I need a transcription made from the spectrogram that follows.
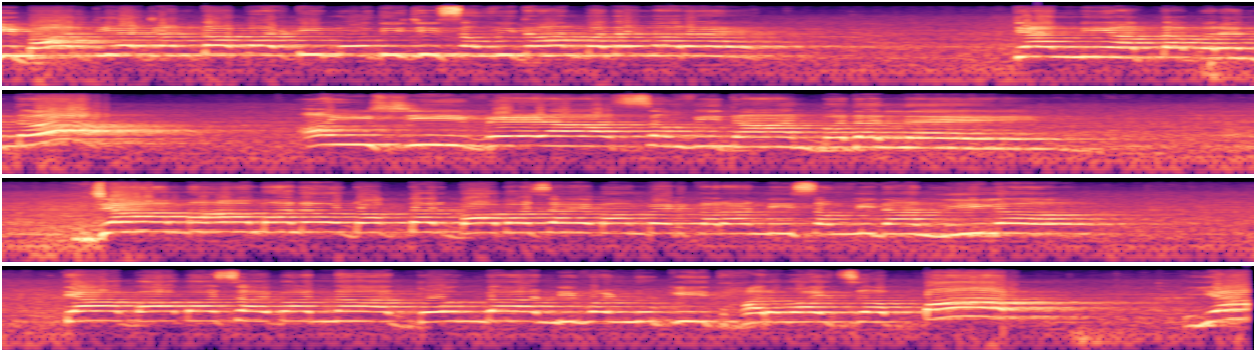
की भारतीय जनता पार्टी मोदीजी संविधान बदलणार आहे त्यांनी आतापर्यंत ऐंशी वेळा संविधान बदललंय. ज्या आंबेडकरांनी संविधान लिहिलं. त्या बाबासाहेबांना दोनदा निवडणुकीत हरवायचं पाप या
